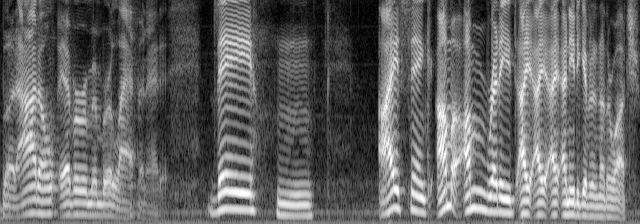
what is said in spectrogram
But I don't ever remember laughing at it. They. Hmm, I think I'm I'm ready. I, I I need to give it another watch.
